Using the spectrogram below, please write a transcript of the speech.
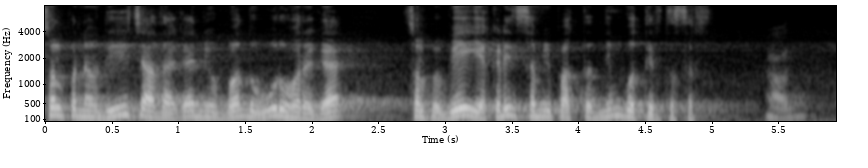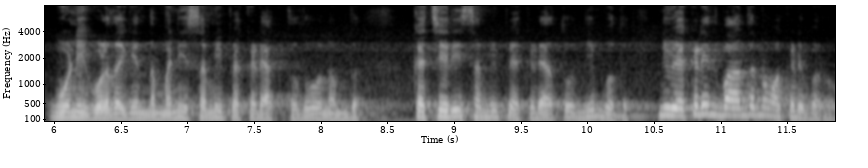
ಸ್ವಲ್ಪ ನಾವು ರೀಚ್ ಆದಾಗ ನೀವು ಬಂದು ಊರು ಹೊರಗೆ ಸ್ವಲ್ಪ ಬೇಗ ಎಕಡೆ ಸಮೀಪ ಆಗ್ತದೆ ನಿಮ್ಗೆ ಗೊತ್ತಿರ್ತದೆ ಸರ್. ಓಣಿಗೊಳದಾಗಿಂದ ಮನೆ ಸಮೀಪ ಎಕಡೆ ಕಡೆ ಆಗ್ತದೋ ನಮ್ಮದು ಕಚೇರಿ ಸಮೀಪ ಎಕಡೆ ಕಡೆ ಆಗ್ತದೋ ನಿಮ್ಗೆ ಗೊತ್ತು. ನೀವು ಎಕಡೆಯಿಂದ ಬಾ ಅಂದ್ರೆ ನಾವು ಆ ಕಡೆ ಬರೋ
